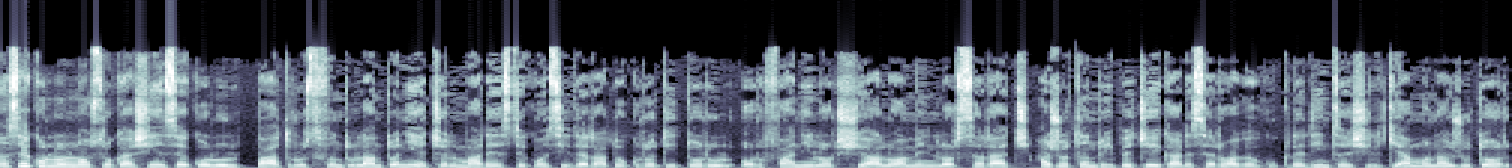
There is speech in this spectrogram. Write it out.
În secolul nostru, ca și în secolul IV, Sfântul Antonie cel Mare este considerat ocrotitorul orfanilor și al oamenilor săraci, ajutându-i pe cei care se roagă cu credință și îl cheamă în ajutor.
